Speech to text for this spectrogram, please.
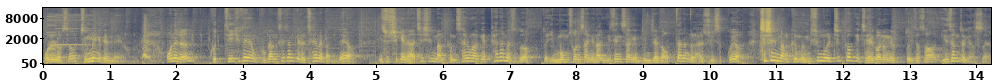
오늘로써 증명이 됐네요. 오늘은 구티 휴대용 구강 세정기를 체험해봤는데요. 이쑤시개나 치실만큼 사용하기 편하면서도 또 잇몸 손상이나 위생상의 문제가 없다는 걸 알 수 있었고요. 치실만큼 음식물 찌꺼기 제거 능력도 있어서 인상적이었어요.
